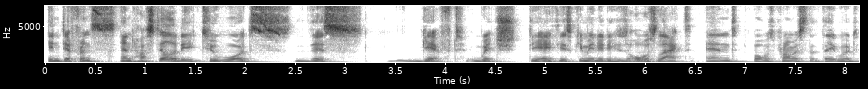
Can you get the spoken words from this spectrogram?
indifference and hostility towards this gift, which the atheist community has always lacked and always promised that they would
